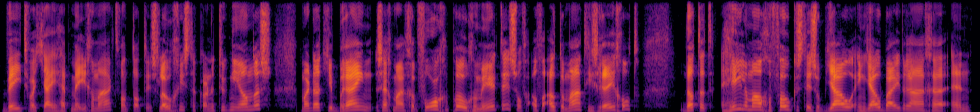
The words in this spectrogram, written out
weet wat jij hebt meegemaakt, want dat is logisch, dat kan natuurlijk niet anders, maar dat je brein zeg maar ge- voorgeprogrammeerd is of, of automatisch regelt dat het helemaal gefocust is op jou en jouw bijdrage en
